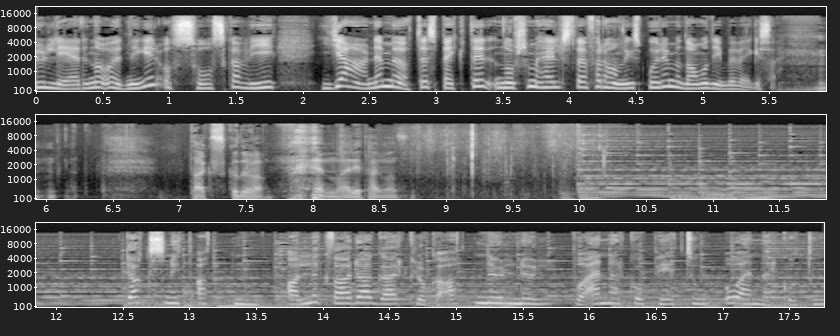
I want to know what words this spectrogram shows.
rullerende ordninger, og så skal vi gjerne møte Spekter når som helst ved forhandlingsbordet, men da må de bevege seg. Takk skal du ha, Marit Hermansen. Dagsnytt 18 alle hverdager kl 18.00 på NRK P2 og NRK2.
